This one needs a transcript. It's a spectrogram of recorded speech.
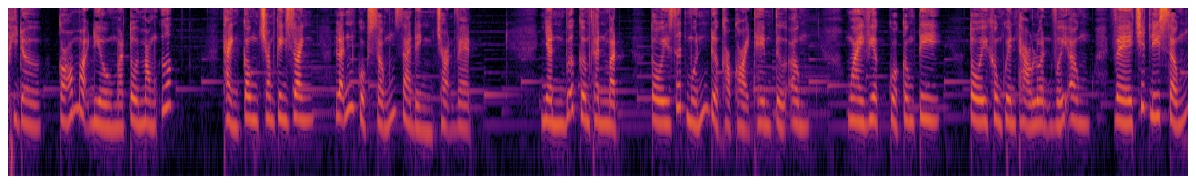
Peter có mọi điều mà tôi mong ước, thành công trong kinh doanh lẫn cuộc sống gia đình trọn vẹn. Nhân bữa cơm thân mật, tôi rất muốn được học hỏi thêm từ ông – Ngoài việc của công ty, tôi không quên thảo luận với ông về triết lý sống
